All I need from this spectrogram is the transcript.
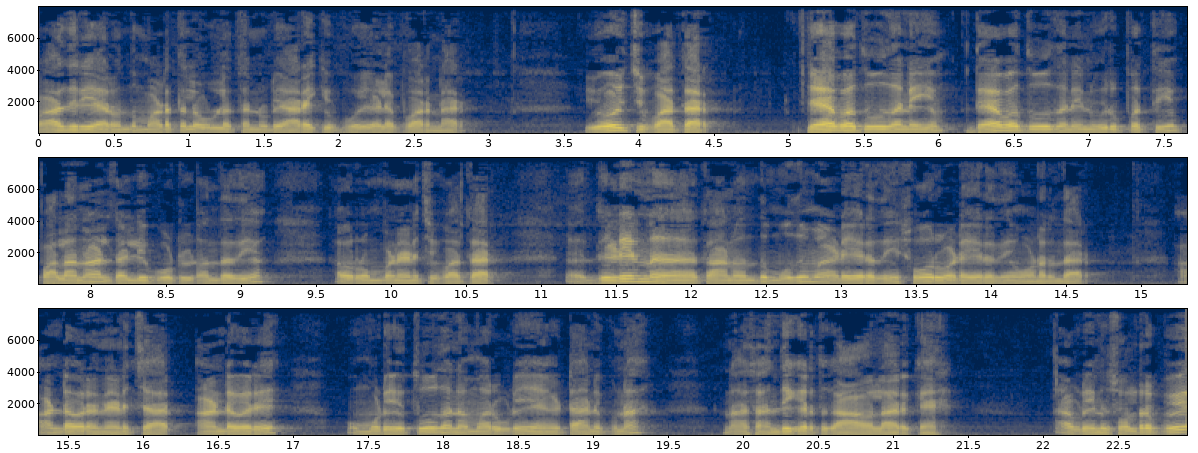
பாதிரியார் வந்து மடத்தில் உள்ள தன்னுடைய அறைக்கு போய் இளைப்பாறினார். யோசித்து பார்த்தார். தேவதூதனையும் தேவதூதனின் விருப்பத்தையும் பல நாள் தள்ளி போட்டு வந்ததையும் அவர் ரொம்ப நினச்சி பார்த்தார். திடீர்னு தான் வந்து முதுமை அடைகிறதையும் சோர்வு அடைகிறதையும் உணர்ந்தார். ஆண்டவரை நினச்சார். ஆண்டவர் உம்முடைய தூதனை மறுபடியும் என்கிட்ட அனுப்புனா நான் சந்திக்கிறதுக்கு ஆவலாக இருக்கேன். அப்படின்னு சொல்கிறப்பவே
